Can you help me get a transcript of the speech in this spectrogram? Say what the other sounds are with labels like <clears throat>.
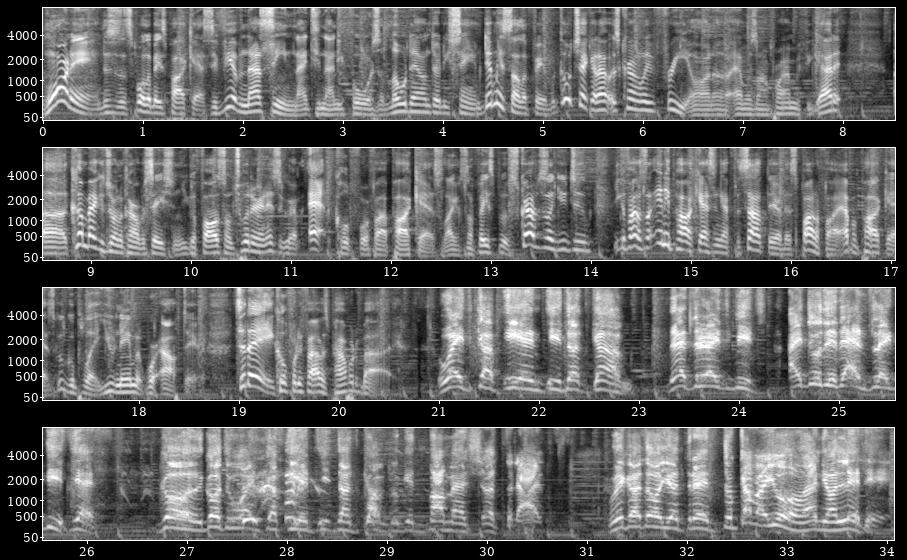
Warning! This is a spoiler based podcast. If you have not seen 1994's A Low Down Dirty Shame, do me a solid favor. Go check it out. It's currently free on uh, Amazon Prime if you got it. Uh, come back and join the conversation. You can follow us on Twitter and Instagram at Cult45 Podcast. Like us on Facebook, subscribe to us on YouTube. You can find us on any podcasting app that's out there. That's Spotify, Apple Podcasts, Google Play, you name it, we're out there. Today, Cult45 is powered by WhiteCupENT.com. That's right, bitch. I do the dance like this, yes. Go go to WhiteCupENT.com to get bomb ass shot to dance. We got all your threads to cover you and your lady.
